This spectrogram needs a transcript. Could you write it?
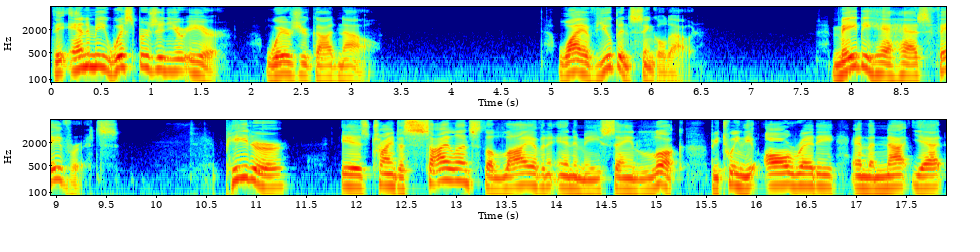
the enemy whispers in your ear, Where's your God now? Why have you been singled out? Maybe he has favorites. Peter is trying to silence the lie of an enemy, saying, Look, between the already and the not yet,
